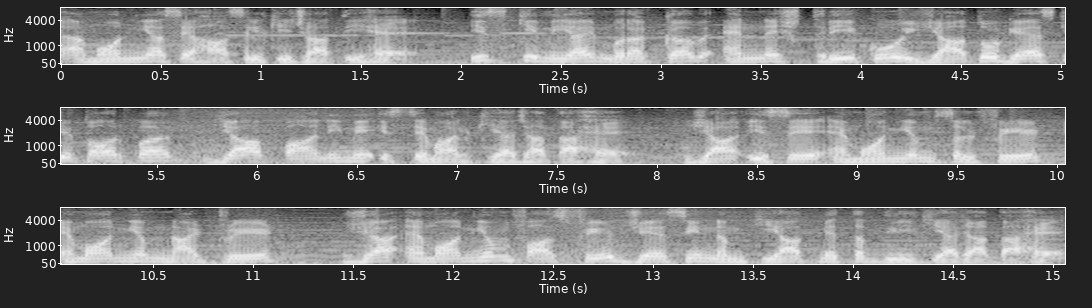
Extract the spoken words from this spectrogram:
अमोनिया से हासिल की जाती है। इस कीमियाई मरकब एन एच थ्री को या तो गैस के तौर पर या पानी में इस्तेमाल किया जाता है, या इसे एमोनियम सल्फेट, एमोनियम नाइट्रेट या एमोनियम फास्फेट जैसी नमकियात में तब्दील किया जाता है।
